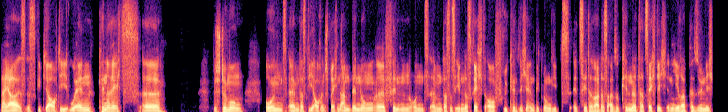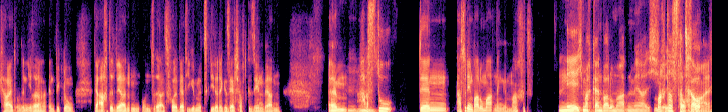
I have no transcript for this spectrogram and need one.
naja, es, es gibt ja auch die UN-Kinderrechtsbestimmung. Äh, und ähm, dass die auch entsprechend Anwendung äh, finden und ähm, dass es eben das Recht auf frühkindliche Entwicklung gibt, etc. Dass also Kinder tatsächlich in ihrer Persönlichkeit und in ihrer Entwicklung geachtet werden und äh, als vollwertige Mitglieder der Gesellschaft gesehen werden. Ähm, mhm. Hast du denn, hast du den Valomaten denn gemacht? Nee, ich mache keinen Valomaten mehr. Ich, Mach das ich vertrau, doch mal.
